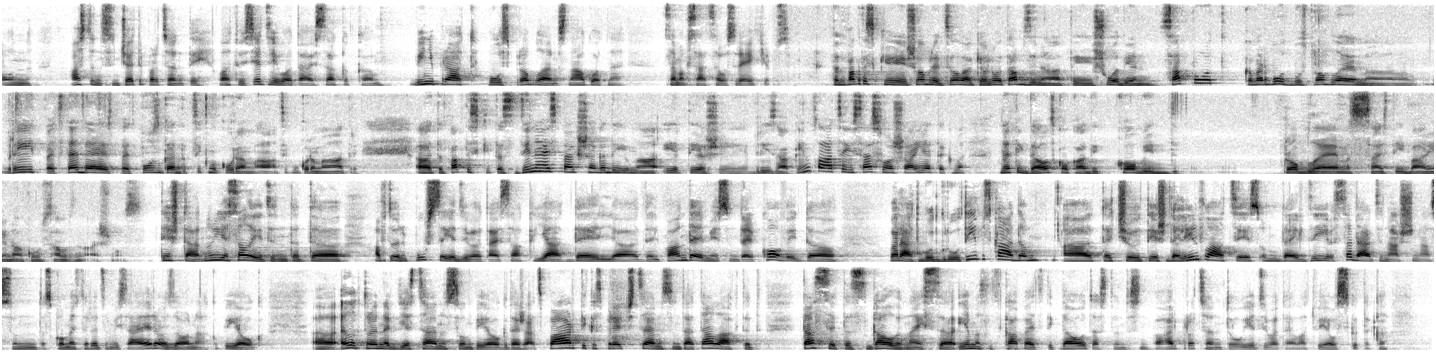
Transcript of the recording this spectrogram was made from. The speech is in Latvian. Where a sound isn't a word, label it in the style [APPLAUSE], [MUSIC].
84% Latvijas iedzīvotāji saka, ka viņu prāt būs problēmas nākotnē samaksāt savus rēķinus. Tad faktiski šobrīd cilvēki jau ļoti apzināti šodien saprot, ka varbūt būs problēma rīt, pēc nedēļas, pēc pusgada, cik nu kuram, cik nu kuram ātri. Tad faktiski tas dzinējspēks šajā gadījumā ir tieši drīzāk inflācijas esošā ietekme, ne tik daudz kaut kādi covid problēmas saistībā ar ienākumu samazināšanos. Tieši tā, nu, ja salīdzinām, tad uh, aptuveni puse iedzīvotāji saka, ka dēļ, dēļ pandēmijas un dēļ covid uh, varētu būt grūtības kādam, taču tieši dēļ inflācijas un dēļ dzīves sadārdzināšanās, un tas, ko mēs redzam visā Eirozonā, ka pieaug elektroenerģijas cenas un pieauga dažādas pārtikas preču cenas un tā tālāk. Tad tas ir tas galvenais iemesls, kāpēc tik daudz, 80% iedzīvotāji Latvijā uzskata, ka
